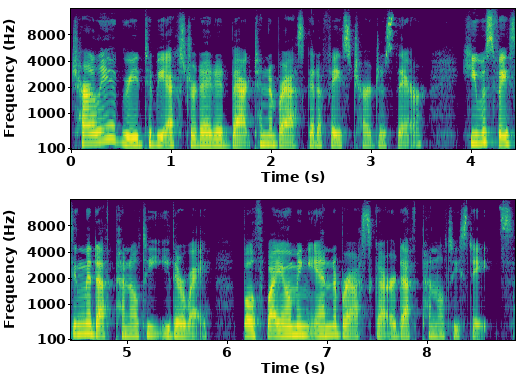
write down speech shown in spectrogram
Charlie agreed to be extradited back to Nebraska to face charges there. He was facing the death penalty either way. Both Wyoming and Nebraska are death penalty states.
